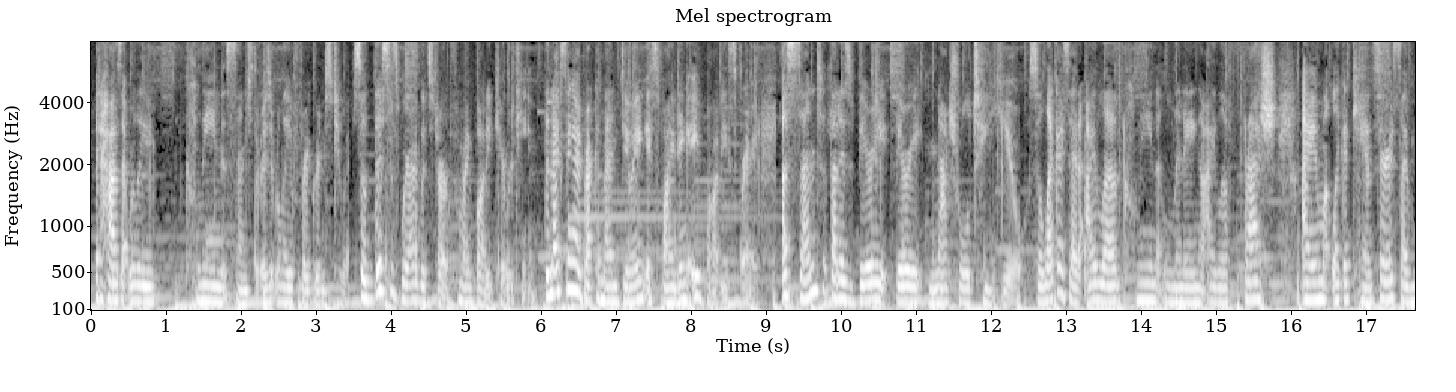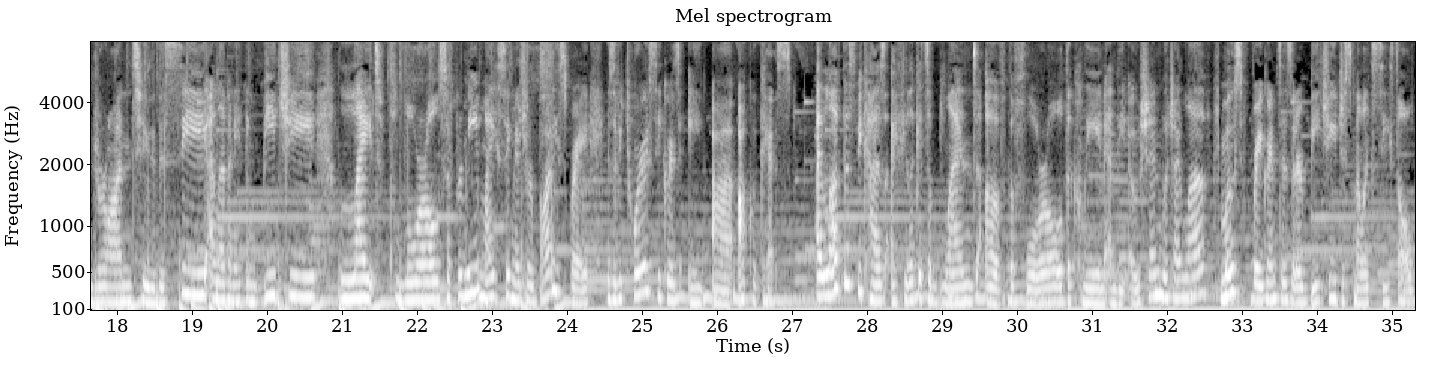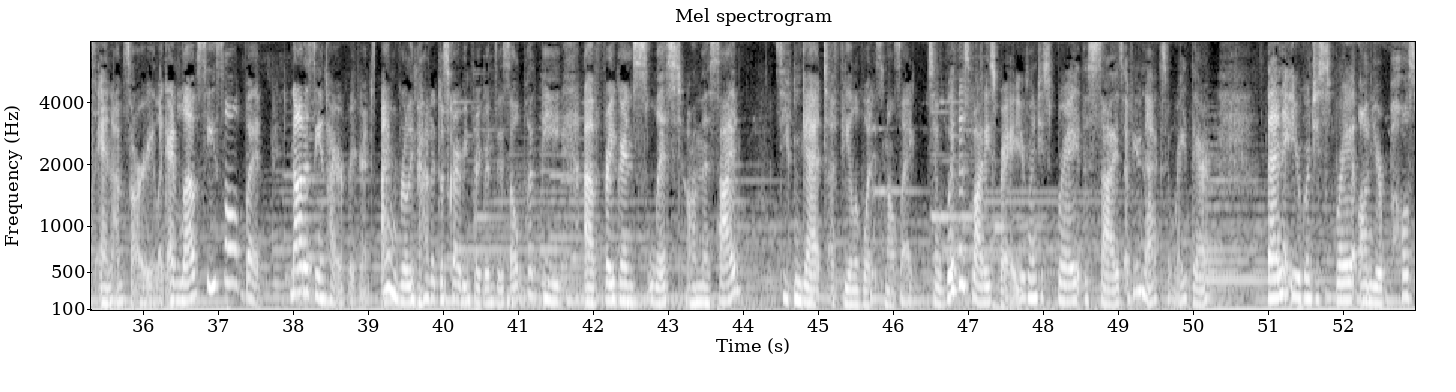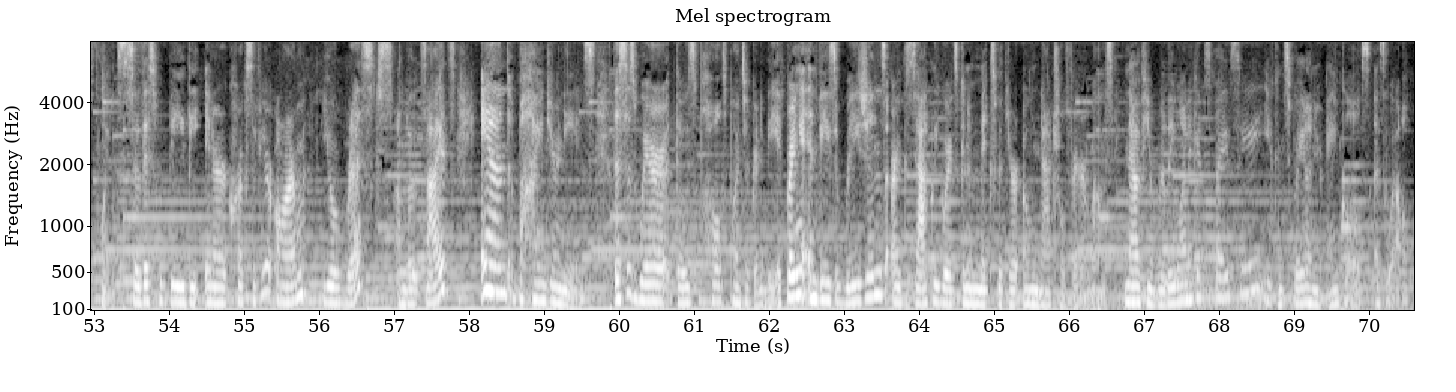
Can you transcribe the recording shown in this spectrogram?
It has that really clean scent. There isn't really a fragrance to it. So this is where I would start for my body care routine. The next thing I'd recommend doing is finding a body spray, a scent that is very, very natural to you. So like I said, I love clean linen. I love fresh. I'm like a cancer, so I'm drawn to the sea. I love anything beachy, light, floral. So for me, my signature body spray is a Victoria's Secret's uh, Aqua Kiss. I love this because I feel like it's a blend of the floral, the clean, and the ocean, which I love. Most fragrances that are beachy just smell like sea salt, and I'm sorry, like I love sea salt, but not as the entire fragrance. I'm really bad at describing fragrances, so I'll put the uh, fragrance list on this side so you can get a feel of what it smells like. So with this body spray, you're going to spray the sides of your neck, so right there, then you're going to spray on your pulse points. So this would be the inner crooks of your arm, your wrists on both sides, and behind your knees. This is where those pulse points are going to be. If spraying it in these regions are exactly where it's going to mix with your own natural pheromones. Now, if you really want to get spicy, you can spray it on your ankles as well.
